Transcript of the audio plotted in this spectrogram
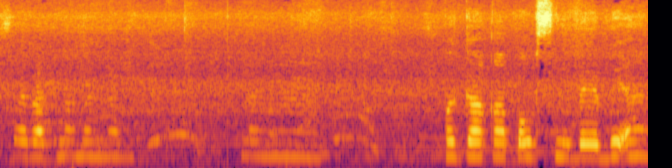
Sarap naman ng, ng pagkaka-post ni Bebe ah.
